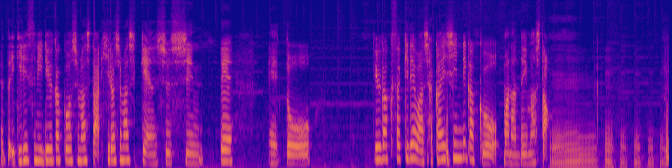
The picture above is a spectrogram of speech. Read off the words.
えっと、イギリスに留学をしました。広島市県出身で、えっと、留学先では社会心理学を学んでいましたう。ーんふんふんふんふんふんふん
